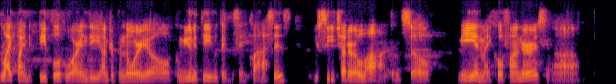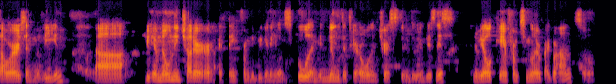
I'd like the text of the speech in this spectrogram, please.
like-minded people who are in the entrepreneurial community who take the same classes. You see each other a lot. And so me and my co-founders uh, towers and naveen uh, we have known each other i think from the beginning of school and we knew that we are all interested in doing business. And we all came from similar backgrounds so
